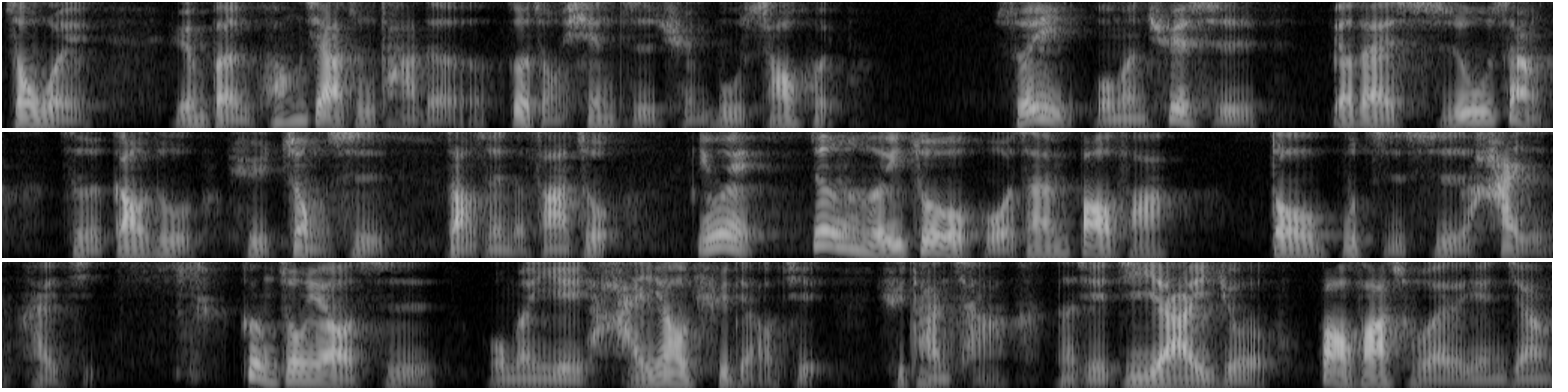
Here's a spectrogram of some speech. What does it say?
周围原本框架住它的各种限制全部烧毁。所以，我们确实。要在实物上这个高度去重视造成的发作，因为任何一座火山爆发都不只是害人害己，更重要的是，我们也还要去了解、去探查那些积压已久爆发出来的岩浆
